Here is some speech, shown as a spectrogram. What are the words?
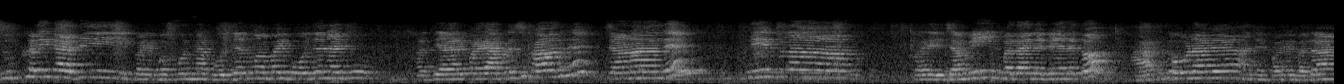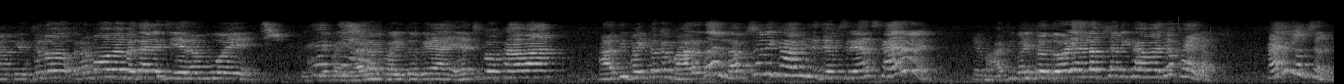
સુખડી ખાધી. પછી બપોરના ભોજનમાં ભાઈ ભોજન આપ્યું. અત્યારે પછી આપણે શું ખાવાનું છે? ચણા ને થેપલા. પછી જમીન બધાને બેને તો હાથ ધોવડાવ્યા અને પછી બધા કે ચલો રમો હવે બધાને જે રમવું હોય. એટલે ભાઈ હરણભાઈ તો ગયા હેંચકો ખાવા. હાથીભાઈ તો કે મારે તો લપસણી ખાવી છે. જેમ શ્રેયસ ખાય ને, એમ હાથીભાઈ તો દોડ્યા લપસણી ખાવા જો ખાય ખાય ને લપસણી?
